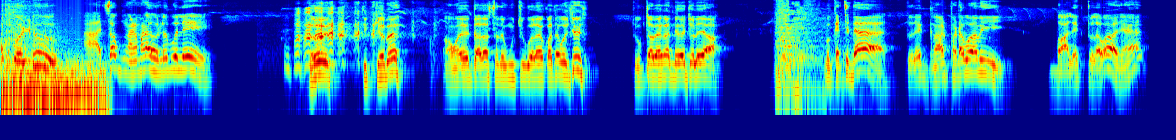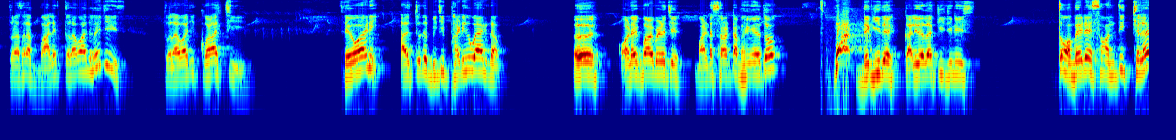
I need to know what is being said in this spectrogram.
পল্টু আজ সব গান মারা হলো বলে। তুই কে আমাদের দাদার সাথে উঁচু গলায় কথা বলছিস? চুপচাপ এখান থেকে চলে যা। ও কাচ্চাদা তোদের গাঁট ফাটাবো আমি। বালেক তোলাবাজ হ্যাঁ? তোরা সারা বালেক তোলাবাজ হয়েছিস? তোলাবাজি করাচ্ছি। সে বাড়ি আজ তোদের বিজি ফাটিবো একদম। অনেকবার বেড়েছে মাটা সারাটা ভেঙে যেত দেখি রে কালীদাদা কি জিনিস? তবে রে শান্তির ছেলে।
